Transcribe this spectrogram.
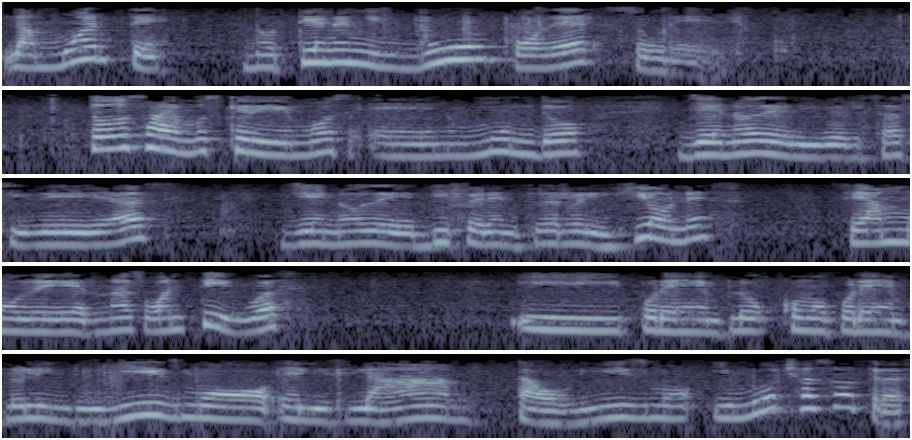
la muerte no tiene ningún poder sobre él. Todos sabemos que vivimos en un mundo lleno de diversas ideas, lleno de diferentes religiones, sean modernas o antiguas, y por ejemplo, como por ejemplo el hinduismo, el islam, taoísmo y muchas otras.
